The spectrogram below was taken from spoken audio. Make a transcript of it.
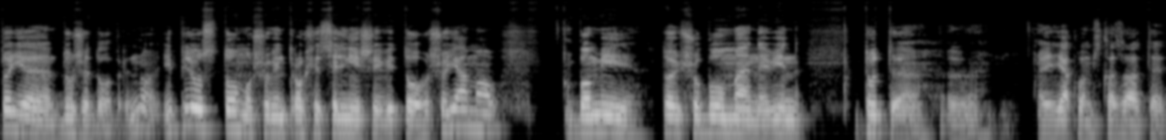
То є дуже добре. Ну, і плюс в тому, що він трохи сильніший від того, що я мав. Бо мій той, що був у мене, він тут, е, е, як вам сказати,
